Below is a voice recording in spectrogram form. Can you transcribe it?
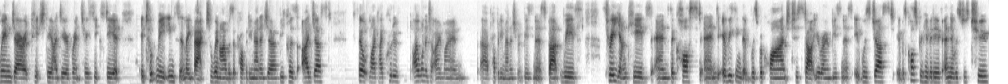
when Jared pitched the idea of Rent 360, it, it took me instantly back to when I was a property manager because I just felt like I could have, I wanted to own my own uh, property management business, but with three young kids and the cost and everything that was required to start your own business, it was just, it was cost prohibitive and there was just too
